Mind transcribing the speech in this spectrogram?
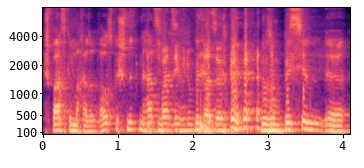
Spaß gemacht hat, rausgeschnitten hat. 20 Minuten war so. Nur so ein bisschen, äh,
